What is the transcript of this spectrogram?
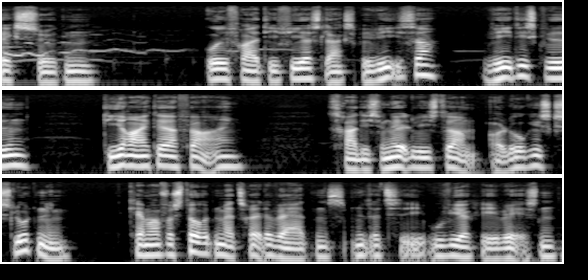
Tekst 17. Ud fra de fire slags beviser, vedisk viden, direkte erfaring, traditionel visdom og logisk slutning, kan man forstå den materielle verdens midlertidige uvirkelige væsen,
